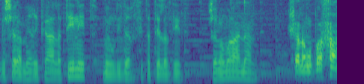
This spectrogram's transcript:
ושל אמריקה הלטינית מאוניברסיטת תל אביב. שלום רענן. שלום וברכה.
